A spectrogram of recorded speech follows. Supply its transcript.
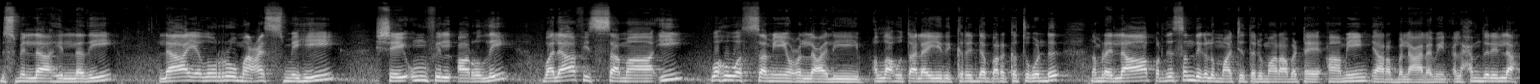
ബിസ്മില്ലാഹില്ലദീ ലാ ഫിൽ അർളി വലാ അള്ളാഹു താല ഈ ദിക്കറിന്റെ ബർക്കത്ത് കൊണ്ട് നമ്മുടെ എല്ലാ പ്രതിസന്ധികളും മാറ്റി തരുമാറാവട്ടെ. ആമീൻ. യാ റബ്ബൽ ആലമീൻ. അലഹമുല്ല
